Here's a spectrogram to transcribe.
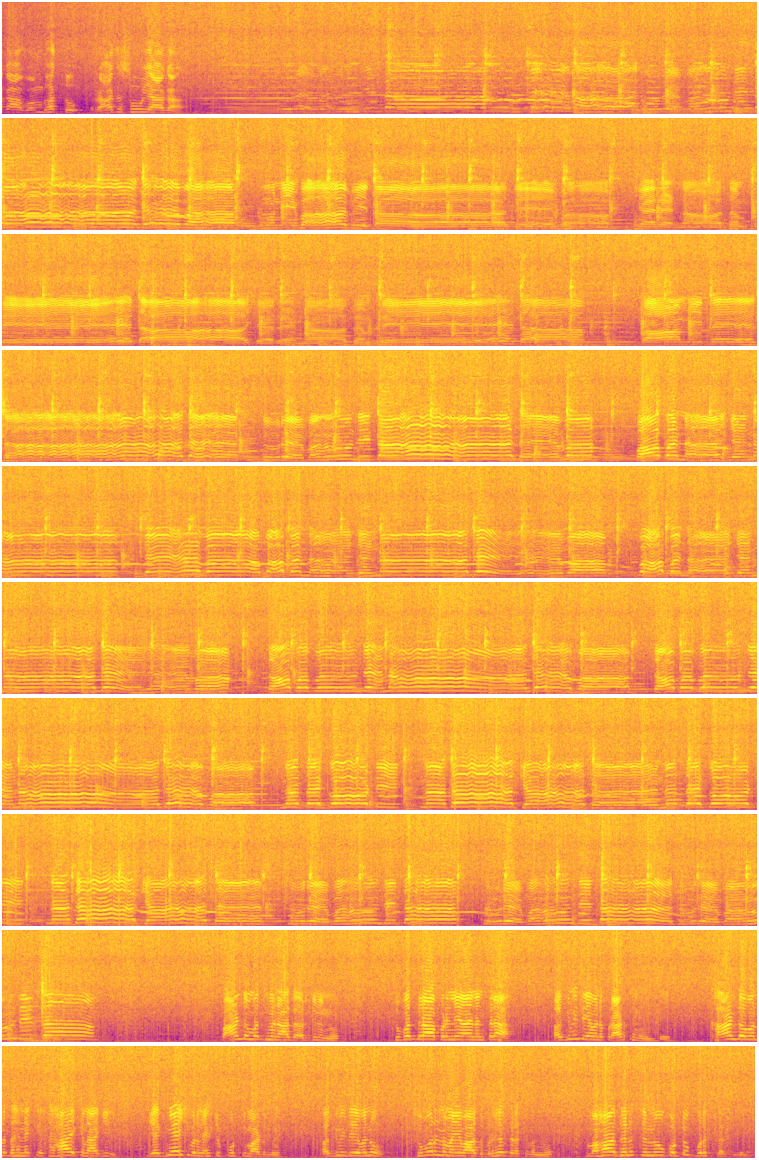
ಭಾಗ ಒಂಬತ್ತು ರಾಜಸೂಯಾಗ ಪಾಂಡು ಮಧ್ಯಮನಾದ ಅರ್ಜುನನು ಸುಭದ್ರಾ ಪ್ರಣಯ ನಂತರ ಅಗ್ನಿದೇವನ ಪ್ರಾರ್ಥನೆಯಂತೆ ಖಾಂಡವನ ದಹನಕ್ಕೆ ಸಹಾಯಕನಾಗಿ ಯಜ್ಞೇಶ್ವರನ ಎಷ್ಟು ಪೂರ್ತಿ ಮಾಡಲು ಅಗ್ನಿದೇವನು ಸುವರ್ಣಮಯವಾದ ಬೃಹತ್ ರಥವನ್ನು ಮಹಾಧನಸ್ಸನ್ನು ಕೊಟ್ಟು ಪುರಸ್ಕರಿಸಿದನು.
